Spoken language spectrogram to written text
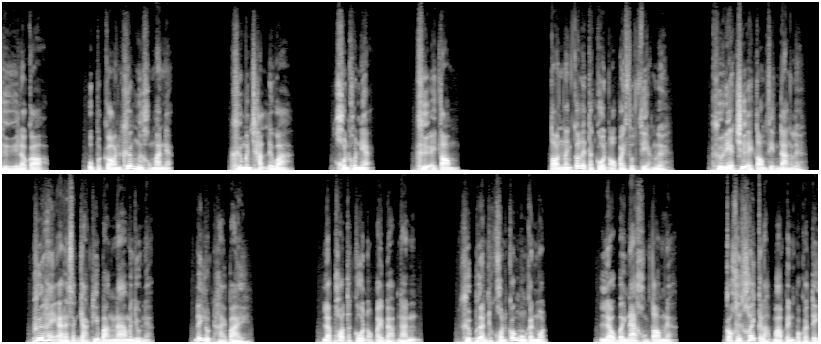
ถือแล้วก็อุปกรณ์เครื่องมือของมันเนี่ย คือมันชัดเลยว่า คนคนนี้คือไอ้ต้อม ตอนนั้นก็เลยตะโกนออกไปสุดเสียงเลย คือเรียกชื่อไอ้ต้อมเสียงดังเลย เพื่อให้อะไรสักอย่างที่บังหน้ามันอยู่เนี่ย ได้หลุดหายไป แล้วพอตะโกนออกไปแบบนั้น คือเพื่อนทุกคนก็งงกันหมด แล้วใบหน้าของต้อมเนี่ย ก็ค่อยๆกลับมาเป็นปกติ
